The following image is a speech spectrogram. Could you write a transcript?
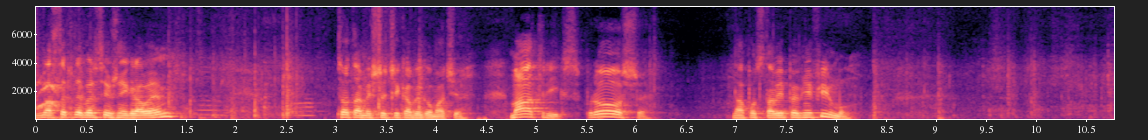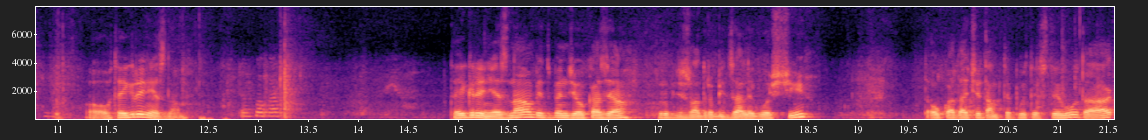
w następne wersje już nie grałem. Co tam jeszcze ciekawego macie? Matrix, proszę. Na podstawie pewnie filmu. O, tej gry nie znam. Tej gry nie znam, więc będzie okazja również nadrobić zaległości. To układajcie tam te płyty z tyłu, tak?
